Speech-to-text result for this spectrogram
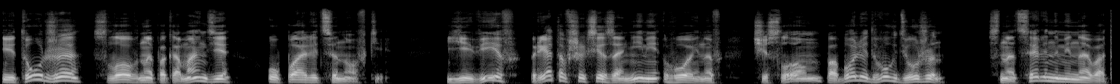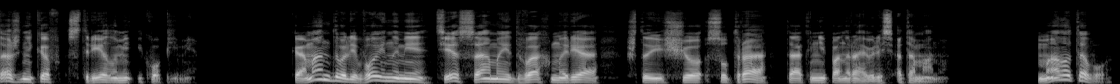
И тут же, словно по команде, упали циновки, явив прятавшихся за ними воинов числом по более двух дюжин, с нацеленными на ватажников стрелами и копьями. Командовали воинами те самые два хмыря, что еще с утра так не понравились атаману. Мало того,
